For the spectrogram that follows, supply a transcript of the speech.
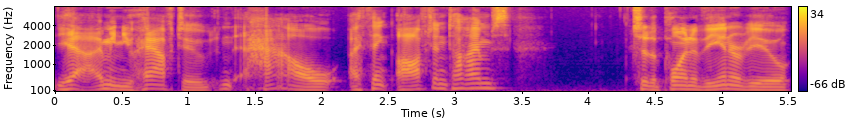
yeah, I mean, you have to. How? I think oftentimes, to the point of the interview,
